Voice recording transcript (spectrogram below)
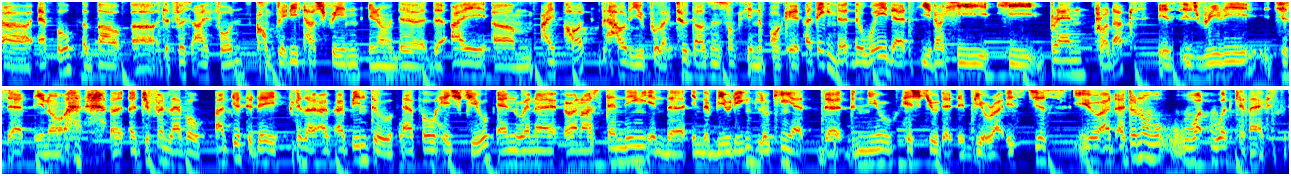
uh, Apple about uh, the first iPhone, completely touchscreen. You know the the i um, iPod. How do you put like two thousand songs in the pocket? I think that the way that you know he he brand products is is really just at you know a, a different level. Until today because I, I've been to Apple HQ and when I when I was standing in the in the building looking at the, the new HQ that they built right it's just you know I, I don't know what what can I exp-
